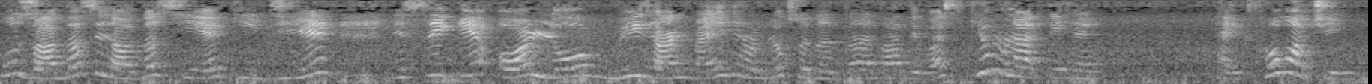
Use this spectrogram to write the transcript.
को ज़्यादा से ज़्यादा शेयर कीजिए, जिससे कि और लोग भी जान पाए कि हम लोग स्वतंत्रता दिवस क्यों मनाते हैं। थैंक्स फॉर वॉचिंग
